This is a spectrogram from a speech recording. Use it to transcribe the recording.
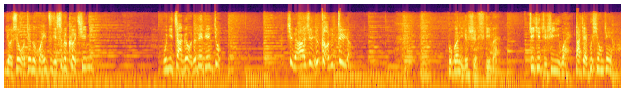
有时候我真的怀疑自己是不是克亲密。吴妮嫁给我的那天就，现在阿雪又搞成这样。不关你的事，史蒂芬，这些只是意外，大家也不希望这样啊。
